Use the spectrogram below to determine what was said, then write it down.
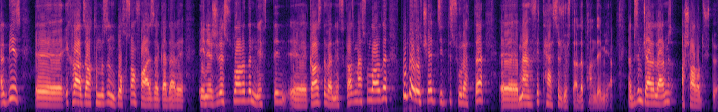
Yəni biz e, ixracatımızın 90%-ə qədəri enerji resurslarıdır, neftin, e, qazdır və neft-qaz məhsullarıdır. Burada ölkəyə ciddi surətdə e, mənfi təsir göstərdi pandemiya. Yəni bizim gəlirlərimiz aşağı düşdü.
